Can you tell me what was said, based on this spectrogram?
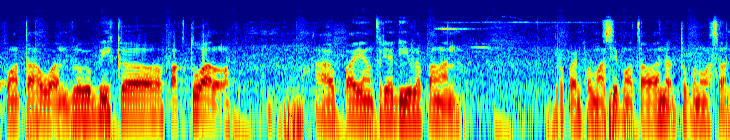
pengetahuan, lebih ke faktual apa yang terjadi di lapangan berupa informasi pengetahuan atau penguasaan.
